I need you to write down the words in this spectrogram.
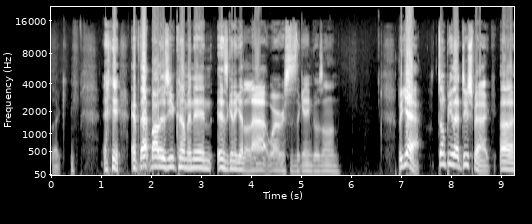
Like, if that bothers you coming in, it's gonna get a lot worse as the game goes on. But yeah, don't be that douchebag. Uh,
